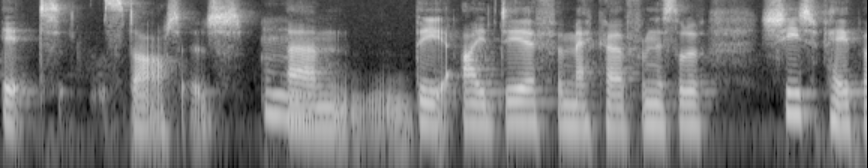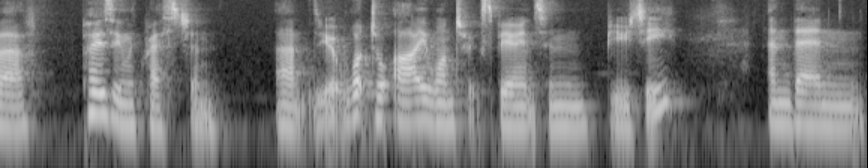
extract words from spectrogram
it started. Um, the idea for Mecca from this sort of sheet of paper posing the question um, you know, what do I want to experience in beauty? And then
